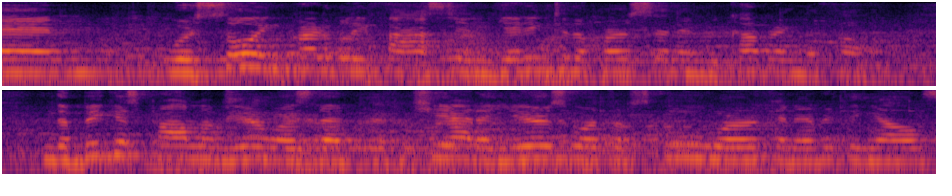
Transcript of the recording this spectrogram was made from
and were so incredibly fast in getting to the person and recovering the phone. And the biggest problem here was that she had a year's worth of schoolwork and everything else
